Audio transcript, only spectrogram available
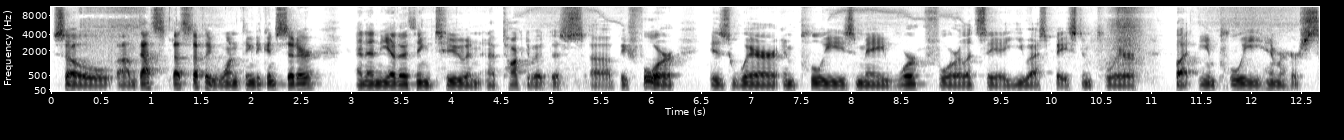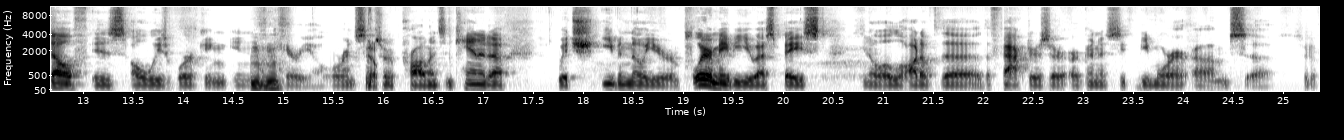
So um, that's that's definitely one thing to consider. And then the other thing too, and, and I've talked about this uh, before, is where employees may work for, let's say, a U.S. based employer but the employee, him or herself, is always working in mm-hmm. Ontario or in some yep. sort of province in Canada, which even though your employer may be US based, you know, a lot of the, the factors are, are going to be more um, uh, sort of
